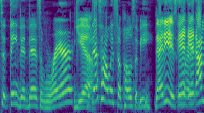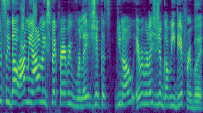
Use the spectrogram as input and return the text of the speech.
to think that that's rare. Yeah. but that's how it's supposed to be. That is, and, Right. and honestly though, I mean, I don't expect for every relationship because you know every relationship gonna be different. But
